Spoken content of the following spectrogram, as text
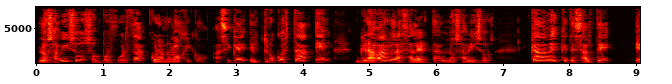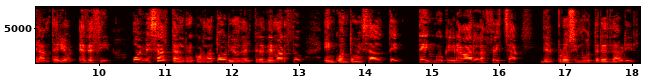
Los avisos son por fuerza cronológicos, así que el truco está en grabar las alertas, los avisos, cada vez que te salte el anterior. Es decir, hoy me salta el recordatorio del 3 de marzo, en cuanto me salte tengo que grabar la fecha del próximo 3 de abril.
